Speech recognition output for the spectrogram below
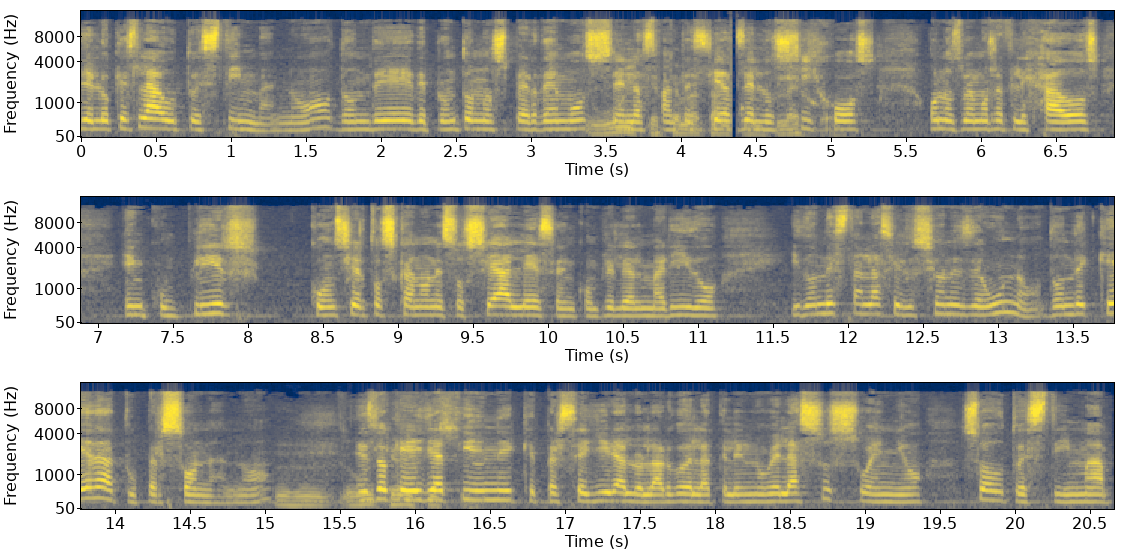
de lo que es la autoestima, ¿no? Donde de pronto nos perdemos Uy, en las fantasías de los hijos o nos vemos reflejados en cumplir con ciertos cánones sociales, en cumplirle al marido. ¿Y dónde están las ilusiones de uno? ¿Dónde queda tu persona, no? Es lo que ella difícil. tiene que perseguir a lo largo de la telenovela, su sueño, su autoestima,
